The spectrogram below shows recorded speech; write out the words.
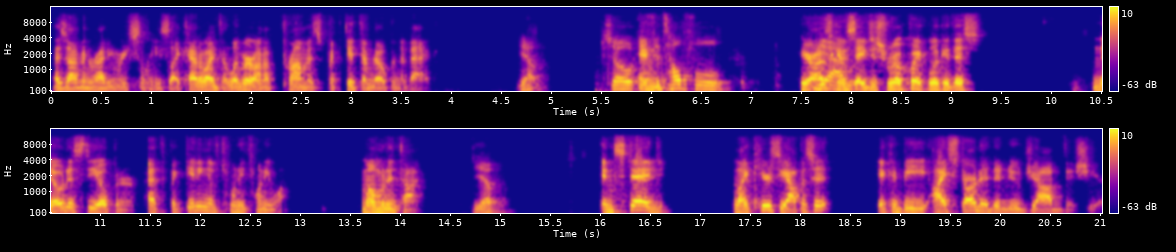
as I've been writing recently. It's like, how do I deliver on a promise, but get them to open the bag? Yeah. So if and it's helpful. Here, I was going to say just real quick look at this. Notice the opener at the beginning of 2021, moment in time. Yep. Instead, like, here's the opposite it could be, I started a new job this year.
